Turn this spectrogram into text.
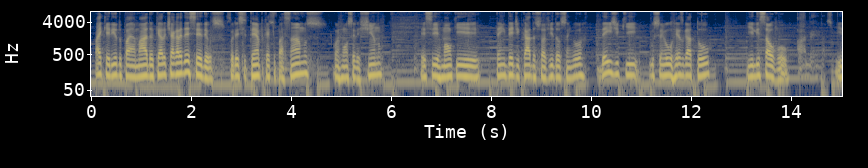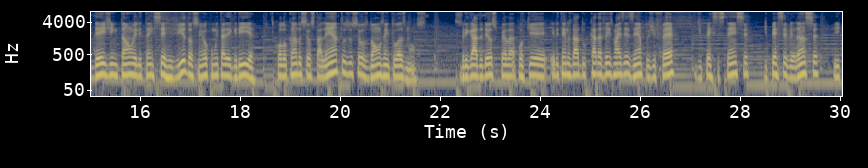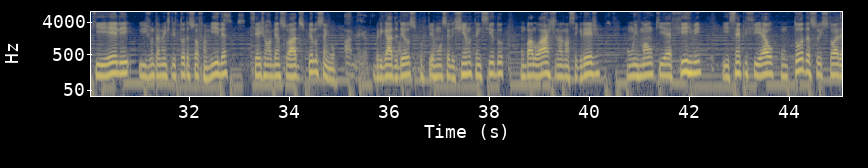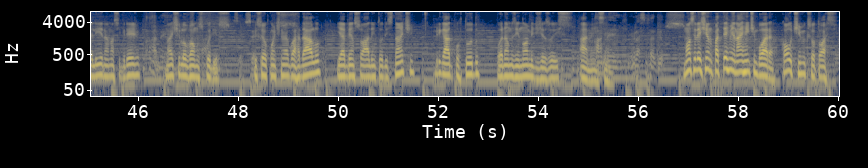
Pai querido, Pai amado, eu quero te agradecer, Deus, por esse tempo que aqui passamos com o irmão Celestino, esse irmão que tem dedicado a sua vida ao Senhor desde que o Senhor o resgatou e lhe salvou. Amém. E desde então ele tem servido ao Senhor com muita alegria, colocando os seus talentos e os seus dons em tuas mãos. Obrigado, Deus, pela porque ele tem nos dado cada vez mais exemplos de fé, de persistência, de perseverança e que ele e juntamente de toda a sua família sejam abençoados pelo Senhor. Amém. Obrigado, Deus, porque irmão Celestino tem sido um baluarte na nossa igreja, um irmão que é firme e sempre fiel com toda a sua história ali na nossa igreja. Amém. Nós te louvamos por isso. Que o Senhor continue a guardá-lo e abençoá-lo em todo instante. Obrigado por tudo. Oramos em nome de Jesus. Amém. Senhor. Amém. Graças a Deus. Irmão Celestino, para terminar e a gente ir embora, qual o time que o senhor torce?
